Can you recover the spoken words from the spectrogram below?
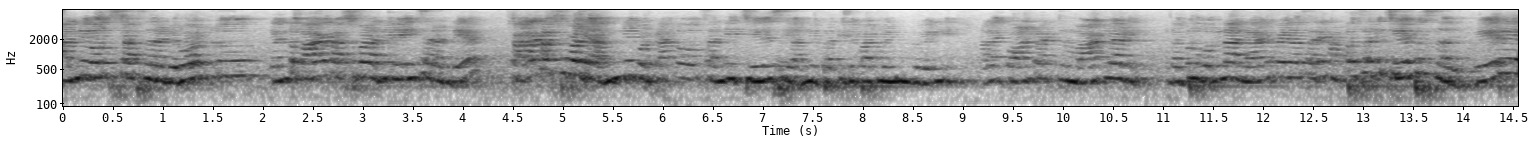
అన్ని వర్క్స్ చేస్తున్నారండి. రోడ్లు ఎంత బాగా కష్టపడి అన్ని వేయించారంటే చాలా కష్టపడి అన్ని కాంట్రాక్ట్ వర్క్స్ అన్ని చేసి అన్ని ప్రతి డిపార్ట్మెంట్ వెళ్ళి అలాగే కాంట్రాక్టర్ మాట్లాడి డబ్బులు ఉన్నా లేకపోయినా సరే కంపల్సరీ చేపిస్తున్నారు. వేరే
